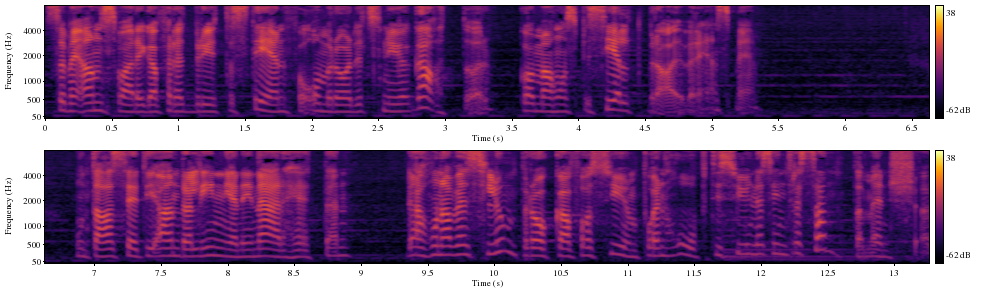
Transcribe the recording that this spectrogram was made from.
som är ansvariga för att bryta sten för områdets nya gator, kommer hon speciellt bra överens med. Hon tar sig till andra linjen i närheten, där hon av en slump råkar få syn på en hop till synes intressanta människor.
